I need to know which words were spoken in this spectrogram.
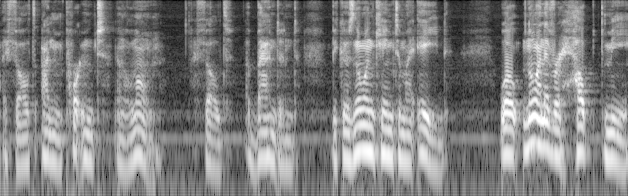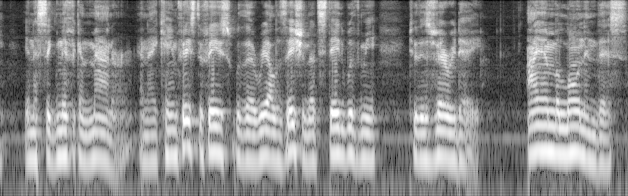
I felt unimportant and alone. I felt abandoned because no one came to my aid. Well, no one ever helped me in a significant manner, and I came face to face with a realization that stayed with me to this very day. I am alone in this,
